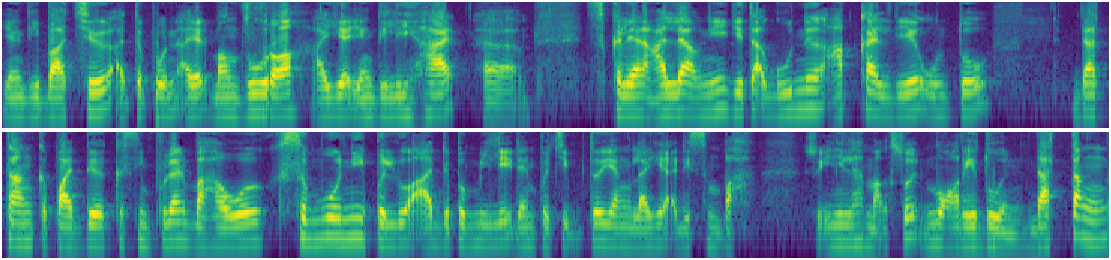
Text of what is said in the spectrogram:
yang dibaca ataupun ayat manzurah, ayat yang dilihat uh, sekalian alam ni dia tak guna akal dia untuk datang kepada kesimpulan bahawa semua ni perlu ada pemilik dan pencipta yang layak disembah. So inilah maksud mu'ridun. Datang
